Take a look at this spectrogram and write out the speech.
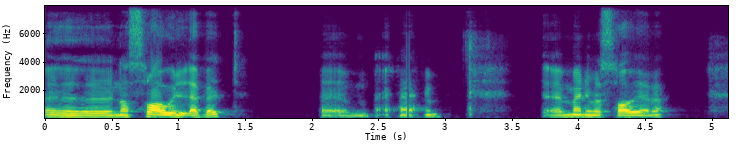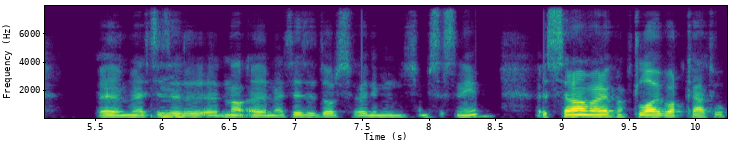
أه نصراوي للابد أه أه ماني نصراوي أنا. أه معتزل ن- أه، معتزل الدوري السعودي من خمس سنين. السلام عليكم ورحمة الله وبركاته.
